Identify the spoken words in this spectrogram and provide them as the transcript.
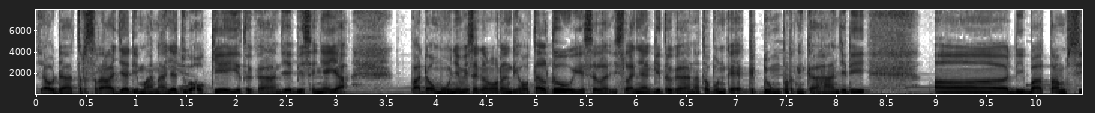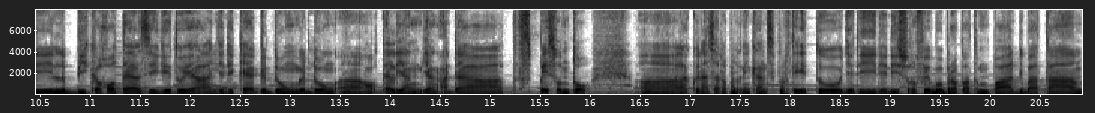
ya udah terserah aja di mana aja Iya. juga oke gitu kan. Jadi biasanya ya pada umumnya biasanya kan orang di hotel tuh istilah istilahnya gitu kan ataupun kayak gedung pernikahan. Jadi eh di Batam sih lebih ke hotel sih gitu ya. Iya. Jadi kayak gedung-gedung eh, hotel yang yang ada space untuk eh, lakuin acara pernikahan seperti itu. Jadi Dedi survei beberapa tempat di Batam.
